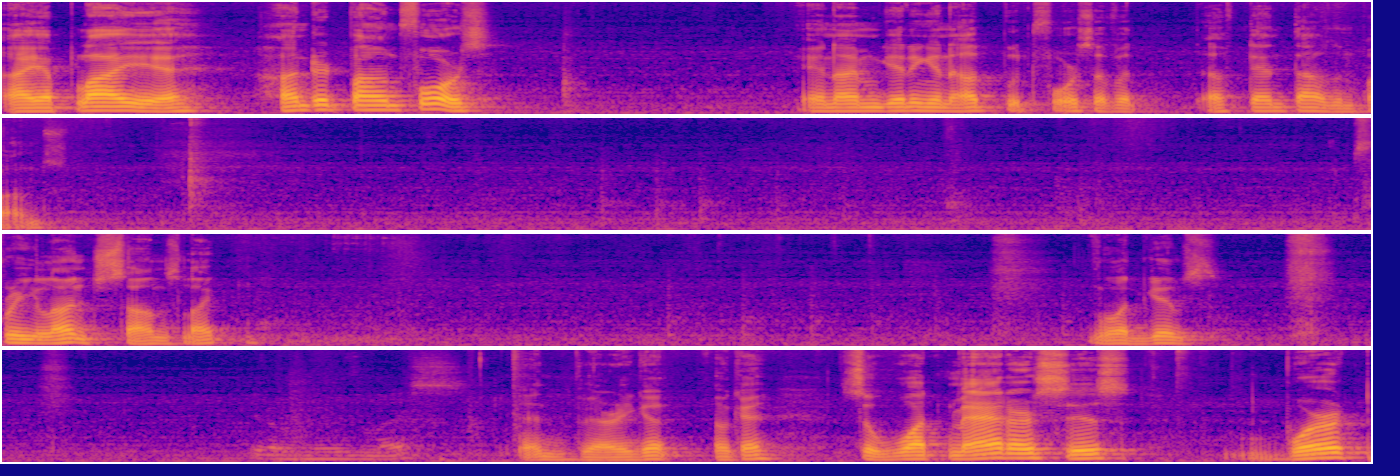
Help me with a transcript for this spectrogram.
I apply a hundred pound force and I'm getting an output force of, a, of 10,000 pounds. Free lunch sounds like. What gives? It'll move less. And very good. Okay. So what matters is work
